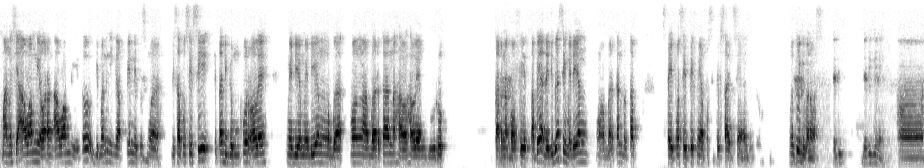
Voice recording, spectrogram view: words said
manusia awam nih orang awam nih itu gimana nyingapin itu semua di satu sisi kita digempur oleh media-media yang mengabarkan hal-hal yang buruk karena hmm. covid tapi ada juga sih media yang mengabarkan tetap stay positifnya positif sidesnya gitu menurut hmm. gimana mas jadi jadi gini uh,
